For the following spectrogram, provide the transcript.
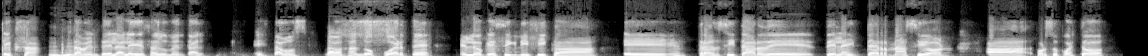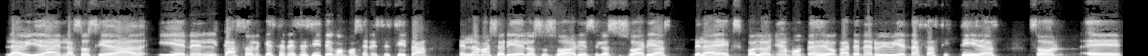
Exactamente, de la ley de salud mental. Estamos trabajando fuerte en lo que significa eh, transitar de, la internación a, por supuesto, la vida en la sociedad y en el caso en el que se necesite, como se necesita en la mayoría de los usuarios y las usuarias de la ex colonia Montes de Oca, tener viviendas asistidas. Son eh,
